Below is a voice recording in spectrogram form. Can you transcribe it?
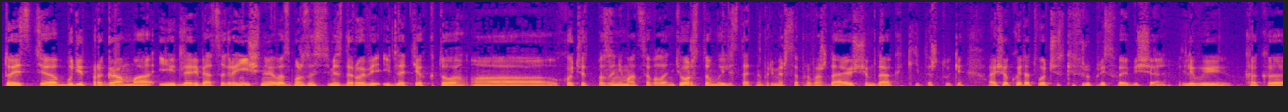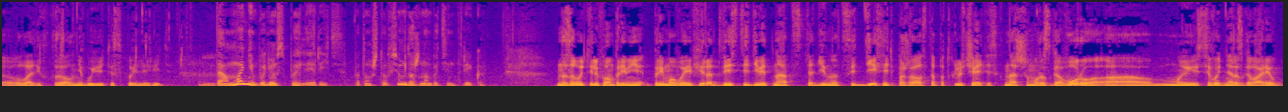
То есть э, будет программа и для ребят с ограниченными возможностями здоровья, и для тех, кто э, хочет позаниматься волонтерством или стать, например, сопровождающим, да, какие-то штуки. А еще какой-то творческий сюрприз вы обещали? Или вы, как э, Владик сказал, не будете спойлерить? Да, мы не будем спойлерить, потому что во всем должна быть интрига. Назову телефон прямого эфира 219 11 10. Пожалуйста, подключайтесь к нашему разговору. А, мы сегодня разговариваем,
